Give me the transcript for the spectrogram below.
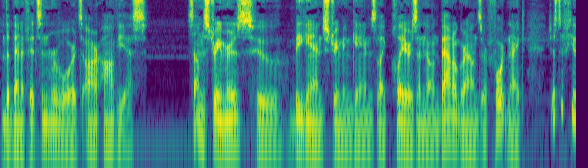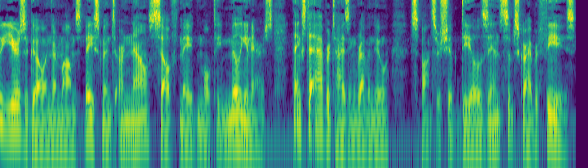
The benefits and rewards are obvious. Some streamers who began streaming games like PlayerUnknown's Battlegrounds or Fortnite just a few years ago in their mom's basement are now self-made multi-millionaires thanks to advertising revenue, sponsorship deals, and subscriber fees.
